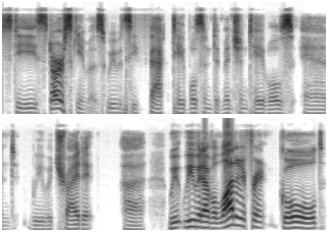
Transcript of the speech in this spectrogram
see star schemas. We would see fact tables and dimension tables, and we would try to, uh, we, we would have a lot of different gold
